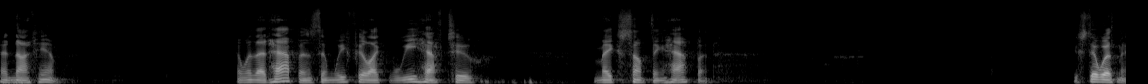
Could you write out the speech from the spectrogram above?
and not him. And when that happens, then we feel like we have to make something happen. You still with me?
